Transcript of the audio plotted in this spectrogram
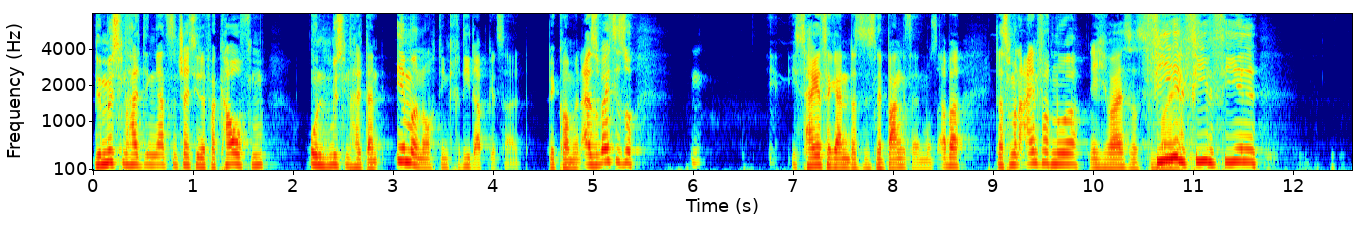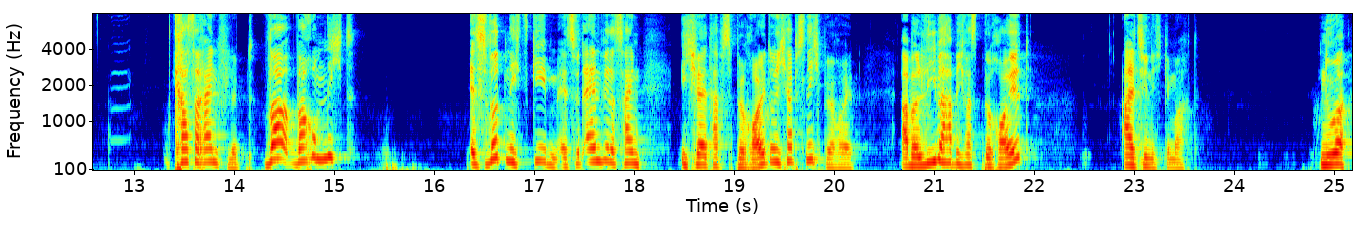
wir müssen halt den ganzen Scheiß wieder verkaufen und müssen halt dann immer noch den Kredit abgezahlt bekommen. Also weißt du so, ich sage jetzt ja gar nicht, dass es eine Bank sein muss, aber dass man einfach nur Ich weiß, viel, viel, viel krasser reinflippt. Wa warum nicht? Es wird nichts geben. Es wird entweder sein, ich werd, hab's bereut oder ich hab's nicht bereut. Aber lieber habe ich was bereut, als wie nicht gemacht. Nur,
